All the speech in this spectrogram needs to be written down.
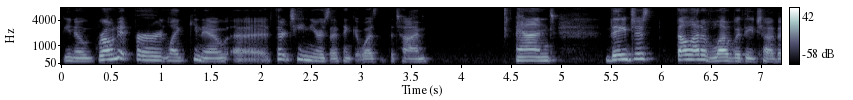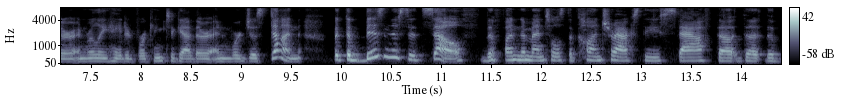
you know, grown it for like, you know, uh, 13 years, I think it was at the time. And they just fell out of love with each other and really hated working together and were just done but the business itself the fundamentals the contracts the staff the the, the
